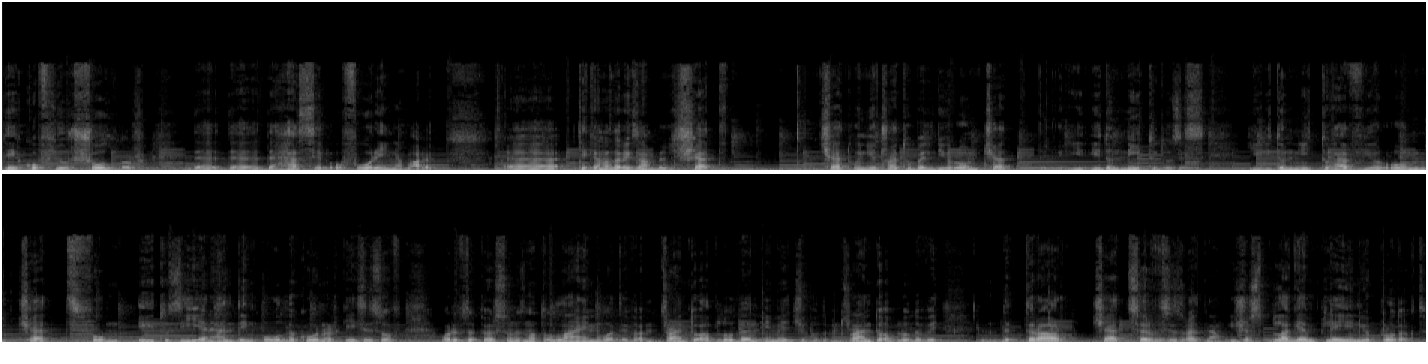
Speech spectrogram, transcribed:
take off your shoulder the, the, the hassle of worrying about it. Uh, take another example chat. Chat, when you try to build your own chat, you, you don't need to do this you don't need to have your own chat from A to Z and handling all the corner cases of what if the person is not online, what if I'm trying to upload an image, what if I'm trying to upload a video. There are chat services right now. You just plug and play in your product.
